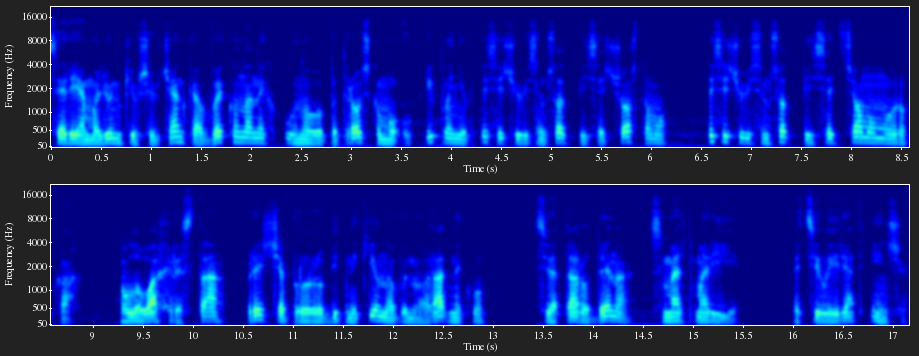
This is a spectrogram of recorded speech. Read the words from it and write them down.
серія малюнків Шевченка, виконаних у Новопетровському укріпленні в 1856-1857 роках, Голова Христа, притча про робітників на винограднику, свята родина, смерть Марії та цілий ряд інших.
